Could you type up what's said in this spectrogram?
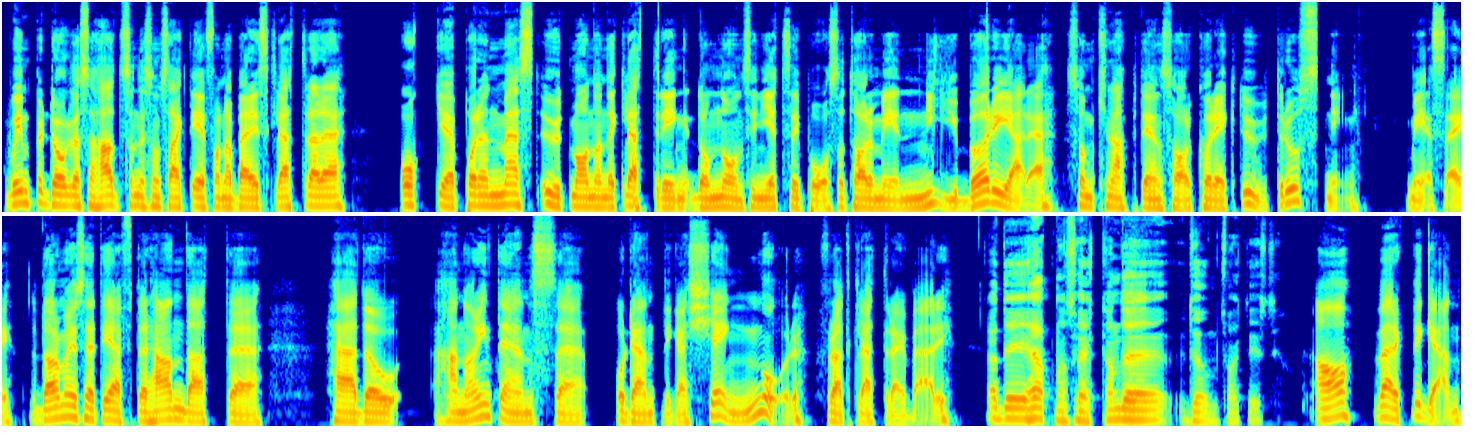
Wimper, Douglas och Hudson är som sagt erfarna bergsklättrare och eh, på den mest utmanande klättring de någonsin gett sig på så tar de med en nybörjare som knappt ens har korrekt utrustning med sig. Det där har man ju sett i efterhand att eh, Haddow, han har inte ens eh, ordentliga kängor för att klättra i berg. Ja, det är häpnadsväckande dumt faktiskt. Ja, verkligen.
